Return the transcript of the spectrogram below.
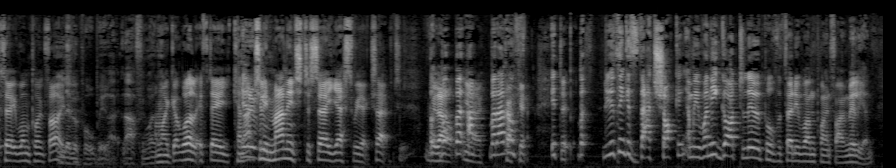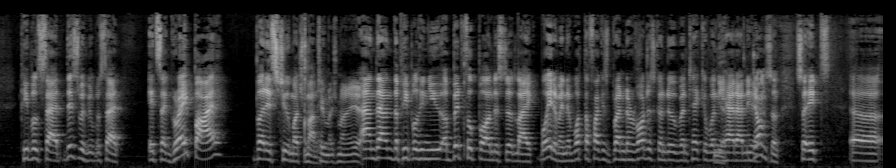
Thirty-one point five. Liverpool be like laughing. Won't Oh my god! Well, if they can Yeah, actually manage to say yes, we accept But, without but, but, you I, but I don't. cracking- It, D- but do you think it's that shocking? I mean, when he got to Liverpool for thirty-one point five million, people said this is what people said: it's a great buy, but it's too much money. Too much money, yeah. And then the people who knew a bit football understood, like, wait a minute, what the fuck is Brendan Rodgers going to do when take it when he had Andy Johnson? So it's uh,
